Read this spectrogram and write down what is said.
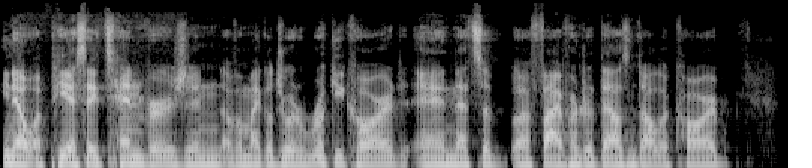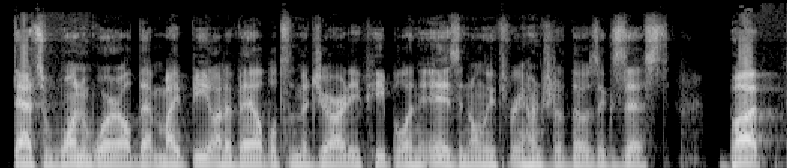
you know, a PSA 10 version of a Michael Jordan rookie card, and that's a, a five hundred thousand dollar card, that's one world that might be unavailable to the majority of people, and it is, and only 300 of those exist. But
